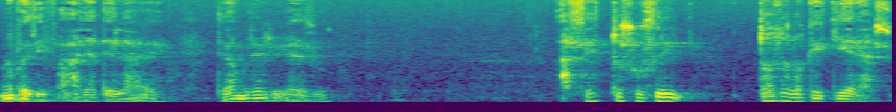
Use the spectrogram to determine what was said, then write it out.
Uno puede decir, vaya tela, este hombre Jesús. Acepto sufrir todo lo que quieras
